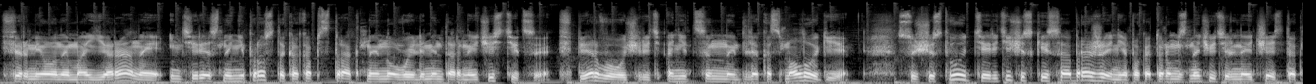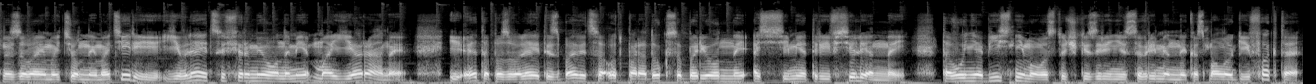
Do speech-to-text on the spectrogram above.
Фермионы Майораны интересны не просто как абстрактные новые элементарные частицы. В первую очередь они ценны для космологии. Существуют теоретические соображения, по которым значительная часть так называемой темной материи является фермионами Майораны, и это позволяет избавиться от парадокса барионной асимметрии Вселенной, того необъяснимого с точки зрения современной космологии факта,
